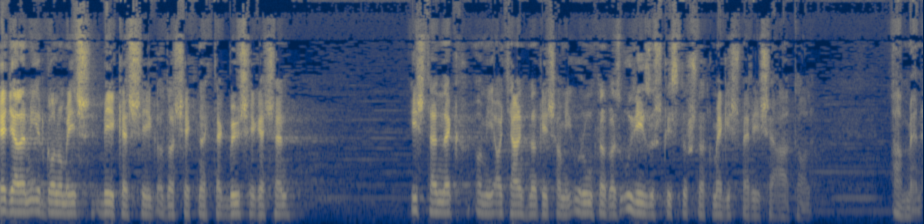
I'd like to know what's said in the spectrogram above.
Kegyelem, irgalom és békesség adassék nektek bőségesen, Istennek, ami atyánknak és ami Urunknak, az Úr Jézus Krisztusnak megismerése által. Amen.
